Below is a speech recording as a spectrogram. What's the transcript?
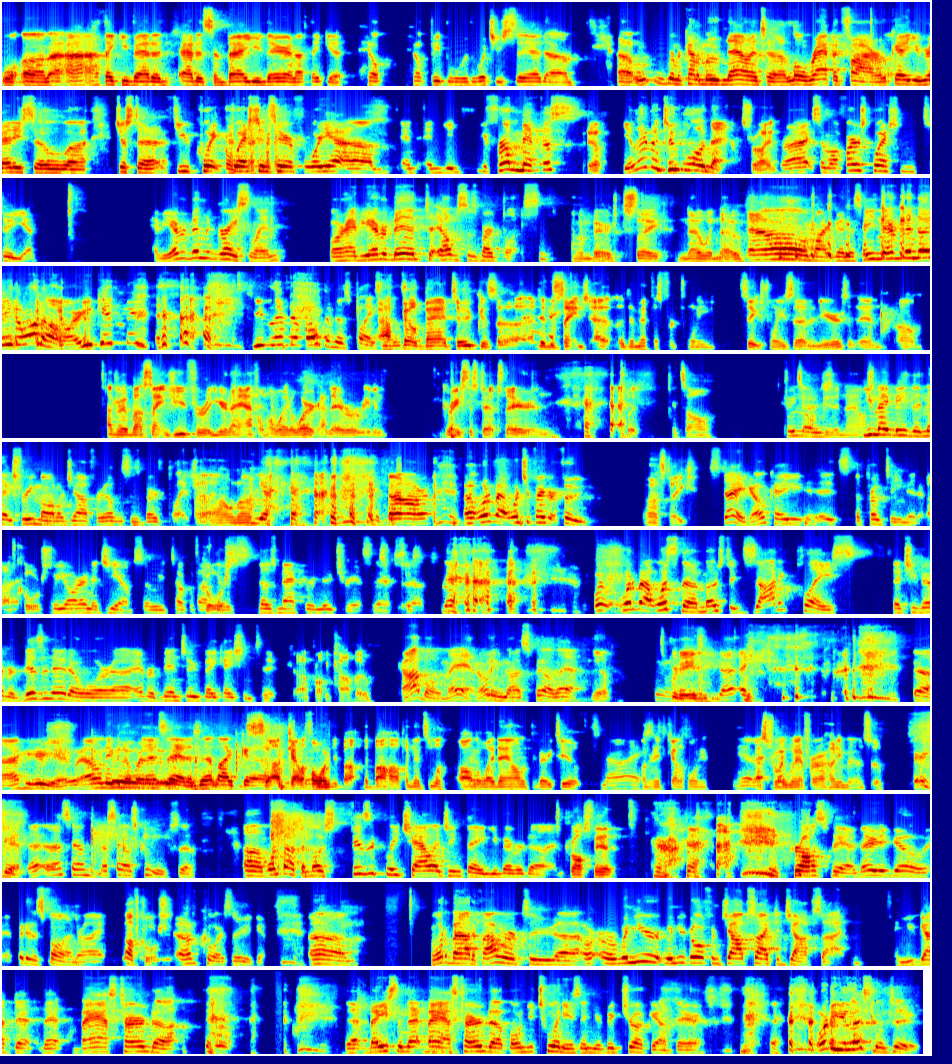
Well, um, I, I think you've added added some value there, and I think it helped help people with what you said. Um, uh, we're going to kind of move now into a little rapid fire. Okay, you ready? So, uh, just a few quick questions here for you. Um, and and you, you're from Memphis. Yep. You live in Tupelo now, that's right. right? So, my first question to you: Have you ever been to Graceland, or have you ever been to Elvis's birthplace? I'm embarrassed to say no and no. Oh my goodness, he's never been to either one of them. Are you kidding me? You've lived at both of his places. I felt bad too because uh, I did the St. I lived in Memphis for 26, 27 years, and then um, I drove by St. Jude for a year and a half on my way to work. I never even graced the steps there, and but it's all Who it's knows? now. You so. may be the next remodel job for Elvis's birthplace. I don't know. Yeah. uh, what about what's your favorite food? Uh, steak, Steak. Okay, it's the protein in it. Right? of course. We are in a gym, so we talk about those, those macronutrients there. So, what, what about what's the most exotic place that you've ever visited or uh, ever been to vacation to? Uh, probably Cabo. Cabo, man. I don't even know how to spell that. Yeah. It's pretty easy. I hear you. I don't even know where that's at. Is that like uh, South California, the Baja Peninsula, all the way down at the very tip, It's nice. underneath California. Yeah, That's that, where we went for our honeymoon. So very good. That, that sounds that sounds cool. So, um, what about the most physically challenging thing you've ever done? CrossFit, CrossFit. There you go. But it was fun, right? of course. Of course. There you go. Um, what about if I were to, uh, or, or when you're when you're going from job site to job site, and you got that that bass turned up, that bass and that bass turned up on your twenties in your big truck out there. what are you listening to?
